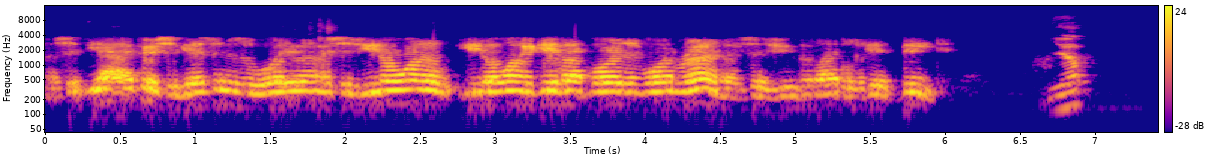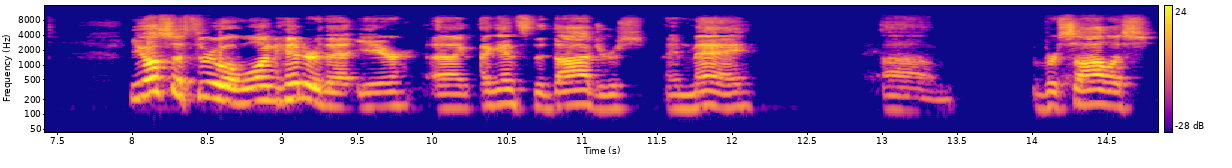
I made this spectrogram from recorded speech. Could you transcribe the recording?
I said, yeah, I pitched against him as a warrior. And I said, you don't want to, you don't want to give up more than one run. I said, you're liable to get beat. Yep. You also threw a one hitter that year uh, against the Dodgers in May. Um, Versalles,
